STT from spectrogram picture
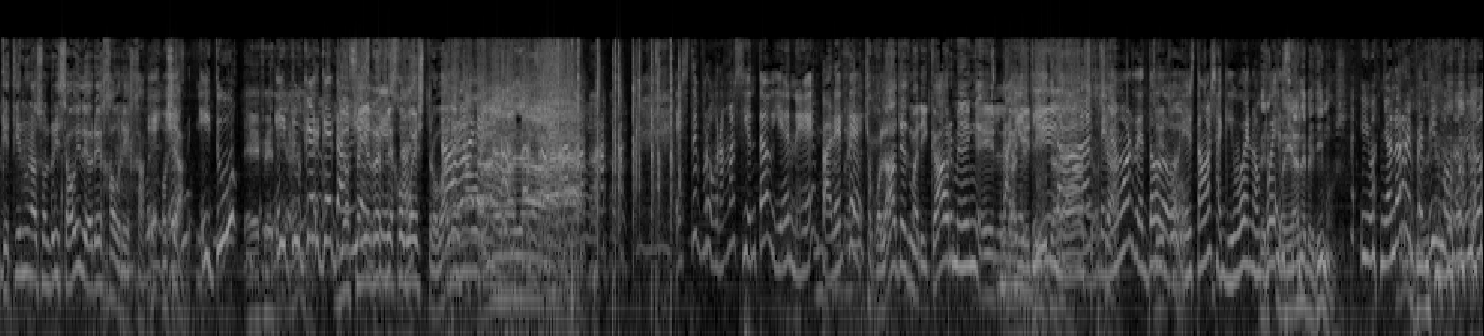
que tiene una sonrisa hoy de oreja a oreja. O sea, eh, ¿y tú? ¿Y tú qué, tal? Yo soy el reflejo vuestro, ¿vale? Ah, este programa sienta bien, ¿eh? Parece. Chocolates, Mari Carmen, el galletitas, tenemos de todo. Estamos aquí. Bueno, pues. Y mañana repetimos. y mañana repetimos. bueno.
